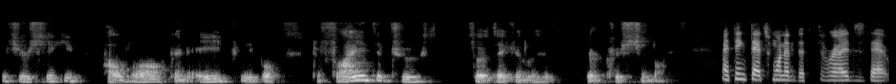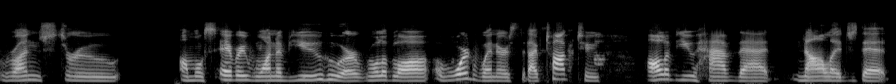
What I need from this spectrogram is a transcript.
but you're seeking how law can aid people to find the truth so that they can live their Christian life. I think that's one of the threads that runs through almost every one of you who are Role of Law award winners that I've talked to. All of you have that knowledge that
